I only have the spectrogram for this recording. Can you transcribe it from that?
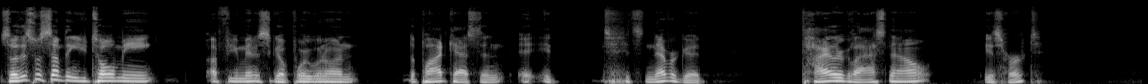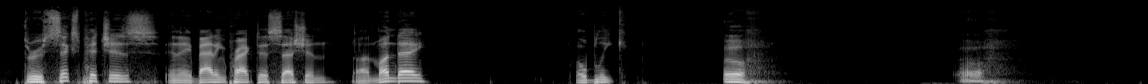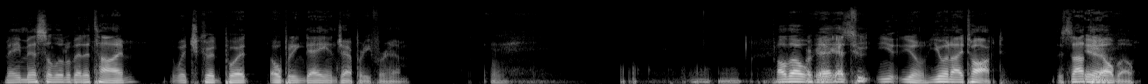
So this was something you told me a few minutes ago before we went on the podcast, and it, it it's never good. Tyler Glasnow is hurt. Through six pitches in a batting practice session on Monday, oblique. Ugh. Ugh. May miss a little bit of time, which could put opening day in jeopardy for him. Mm. Although, Okay, I two- you, you know, you and I talked. It's not the elbow.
